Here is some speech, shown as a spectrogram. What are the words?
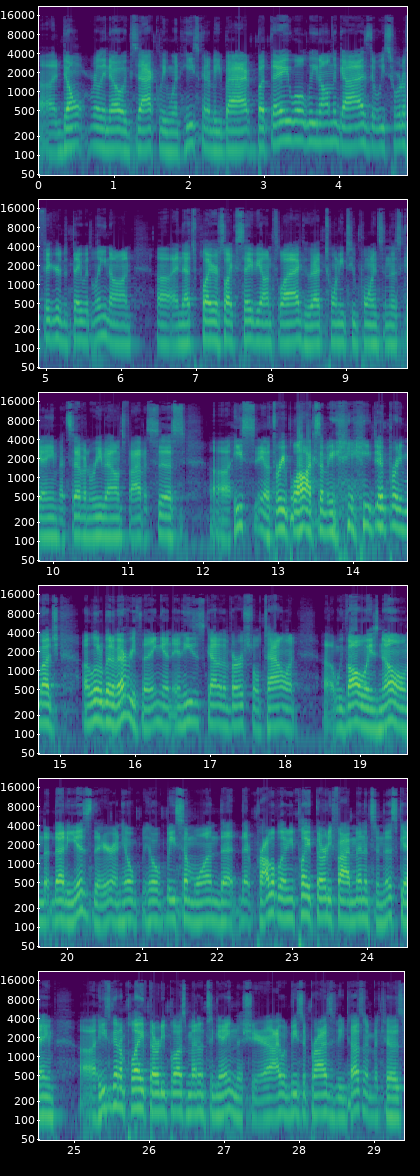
Uh, don't really know exactly when he's going to be back, but they will lean on the guys that we sort of figured that they would lean on. Uh, and that's players like Savion Flagg, who had 22 points in this game, had seven rebounds, five assists. Uh, he's you know three blocks. I mean, he did pretty much a little bit of everything, and, and he's kind of the versatile talent. Uh, we've always known that, that he is there, and he'll he'll be someone that, that probably he played 35 minutes in this game. Uh, he's going to play 30 plus minutes a game this year. I would be surprised if he doesn't because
